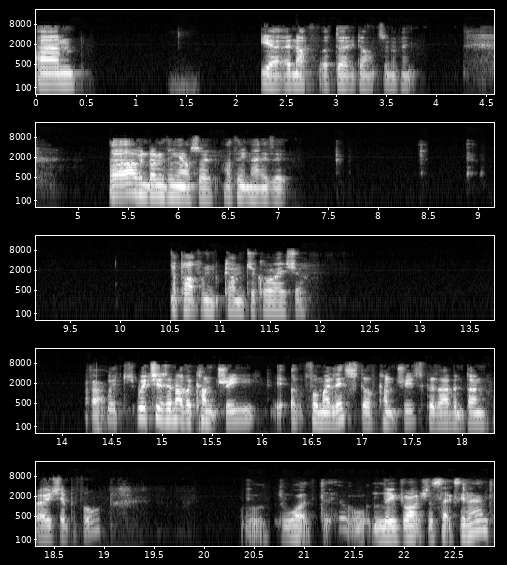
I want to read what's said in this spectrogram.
Um, yeah, enough of Dirty Dancing, I think. Uh, I haven't done anything else, though. I think that is it. Apart from come to Croatia, Oh. which which is another country uh, for my list of countries because I haven't done Croatia before. What new branch of Sexyland?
